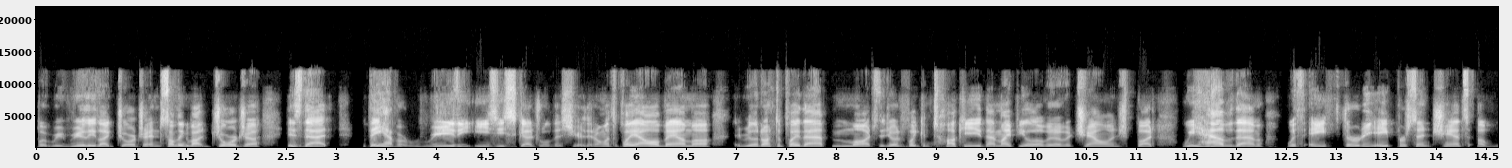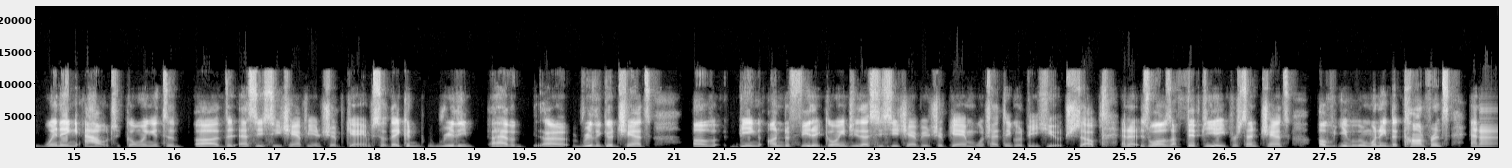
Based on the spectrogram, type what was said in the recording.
but we really like Georgia. And something about Georgia is that they have a really easy schedule this year. They don't have to play Alabama. They really don't have to play that much. They don't have to play Kentucky. That might be a little bit of a challenge, but we have them with a 38% chance of winning out going into uh, the SEC championship game. So they could really have a, a really good chance of being undefeated going into the SEC championship game, which I think would be huge. So, and as well as a 58% chance of even winning the conference and a,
